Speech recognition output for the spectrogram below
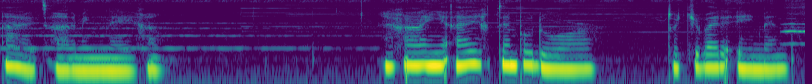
Uitademing 9. En ga in je eigen tempo door tot je bij de 1 bent.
